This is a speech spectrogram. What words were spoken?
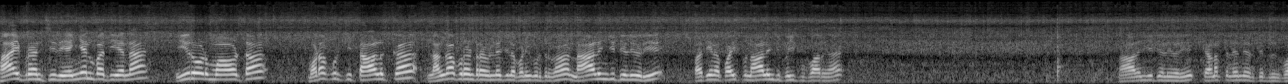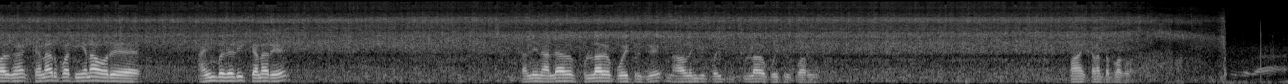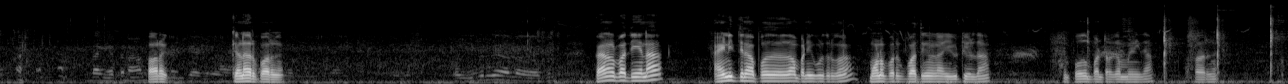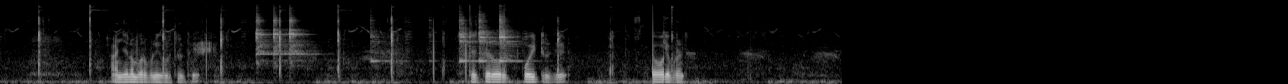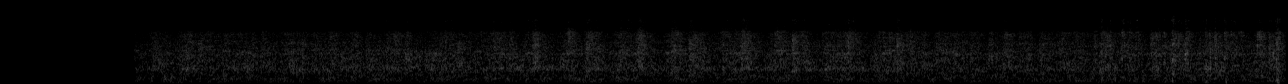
Hi friends இது எங்கேன்னு பார்த்தீங்கன்னா ஈரோடு மாவட்டம் மொடக்குறிச்சி தாலுக்கா லங்காபுரன்ற வில்லேஜில் பண்ணி கொடுத்துருக்கோம். நாலஞ்சு டெலிவரி பார்த்தீங்கன்னா பைப்பு நாலஞ்சு பைப்பு பாருங்கள் நாலஞ்சு டெலிவரி கிணத்துலேருந்து எடுத்துகிட்டு இருக்கு பாருங்கள் கிணறு பார்த்தீங்கன்னா ஒரு ஐம்பது அடி கிணறு. தண்ணி நல்லா ஃபுல்லாகவே போயிட்டுருக்கு. நாலஞ்சு பைப்பு ஃபுல்லாக போயிட்டுருக்கு பாருங்க. ஆ கிணத்தை பார்க்கலாம். பாருங்க கிணறு பாருங்கள் பேனல் பார்த்தீங்கன்னா ஐநூற்றி நாற்பது தான் பண்ணி கொடுத்துருக்கோம். மோனப்பருக்கு பார்த்தீங்கன்னா யூடியூப் தான். எப்போதும் பண்ணுற கம்பெனி தான். பாருங்கள் அஞ்சு நம்பர் பண்ணி கொடுத்துருக்கு. ஸ்ட்ரெச்சர் ஒர்க் போயிட்டுருக்கு ஓகே ஃப்ரெண்ட்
